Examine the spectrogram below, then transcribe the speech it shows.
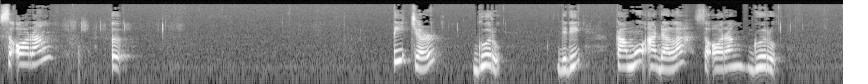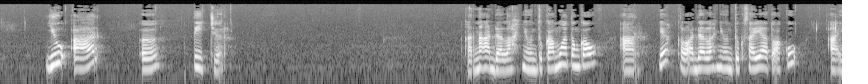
Seorang e. Teacher, guru. Jadi, kamu adalah seorang guru. You are a teacher. Karena adalahnya untuk kamu atau engkau are, ya. Kalau adalahnya untuk saya atau aku, I.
